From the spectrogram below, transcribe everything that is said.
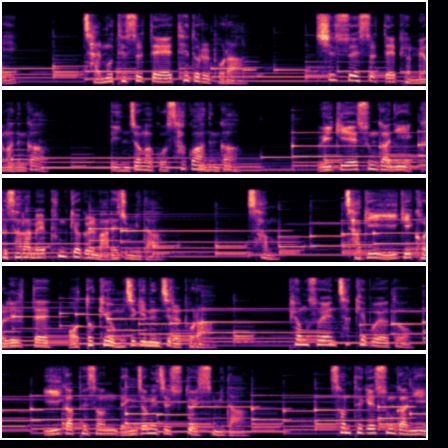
2. 잘못했을 때의 태도를 보라. 실수했을 때 변명하는가? 인정하고 사과하는가? 위기의 순간이 그 사람의 품격을 말해줍니다. 3. 자기 이익이 걸릴 때 어떻게 움직이는지를 보라. 평소엔 착해 보여도 이익 앞에선 냉정해질 수도 있습니다. 선택의 순간이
